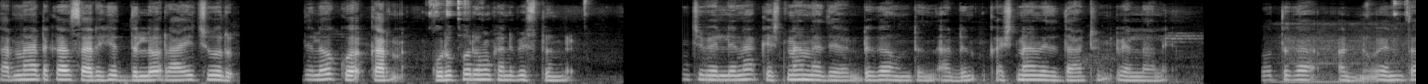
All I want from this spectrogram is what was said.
కర్ణాటక సరిహద్దులో రాయచూరు ఇదిలో కర్ణ కురుపురం కనిపిస్తుంది. నుంచి వెళ్ళిన కృష్ణానది అడ్డుగా ఉంటుంది. అడ్డు కృష్ణానది దాటి వెళ్ళాలి. లోతుగా అడ్డు ఎంతో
